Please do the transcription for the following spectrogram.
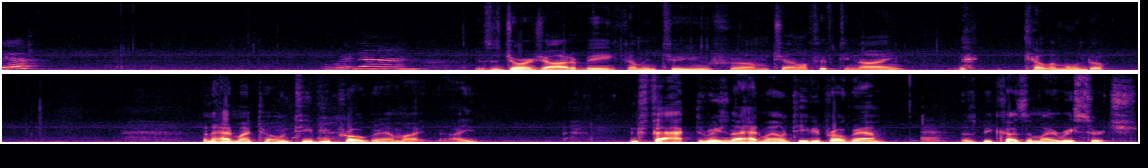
Yeah. We're done. This is George Autobee coming to you from Channel 59, Telemundo. When I had my own TV program, I, I, in fact, the reason I had my own TV program Uh. was because of my research.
